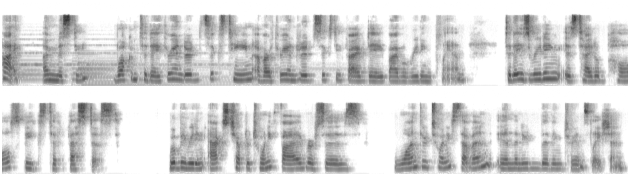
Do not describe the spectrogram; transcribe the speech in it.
Hi, I'm Misty. Welcome to day 316 of our 365 day Bible reading plan. Today's reading is titled Paul Speaks to Festus. We'll be reading Acts chapter 25, verses 1 through 27 in the New Living Translation.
